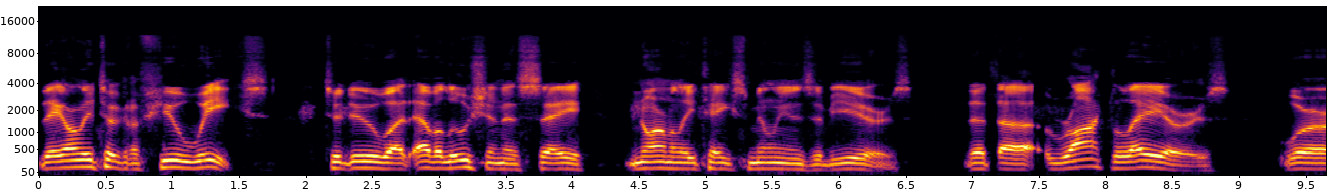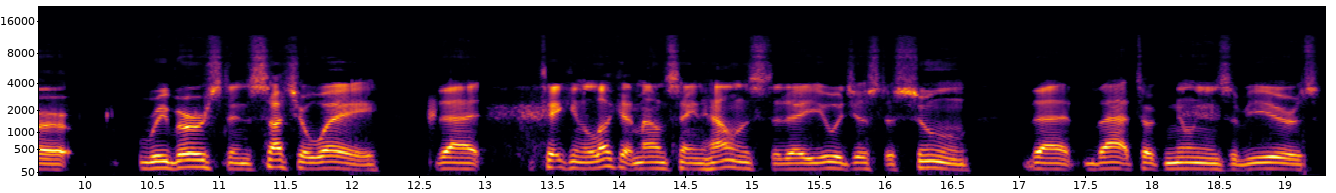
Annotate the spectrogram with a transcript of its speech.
They only took a few weeks to do what evolutionists say normally takes millions of years. That the rock layers were reversed in such a way that taking a look at Mount St. Helens today, you would just assume that that took millions of years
